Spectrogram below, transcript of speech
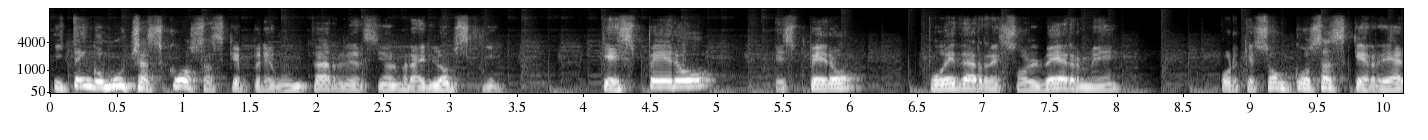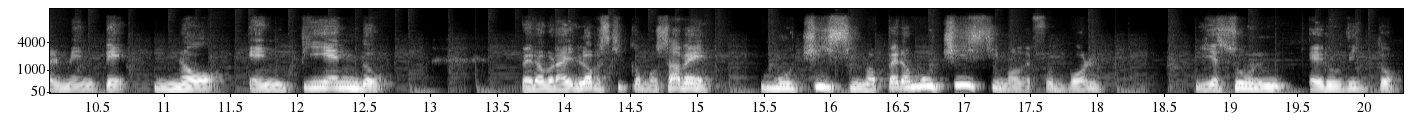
y tengo muchas cosas que preguntarle al señor Brailovsky que espero, espero pueda resolverme porque son cosas que realmente no entiendo. Pero Brailovsky, como sabe, muchísimo, pero muchísimo de fútbol y es un erudito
